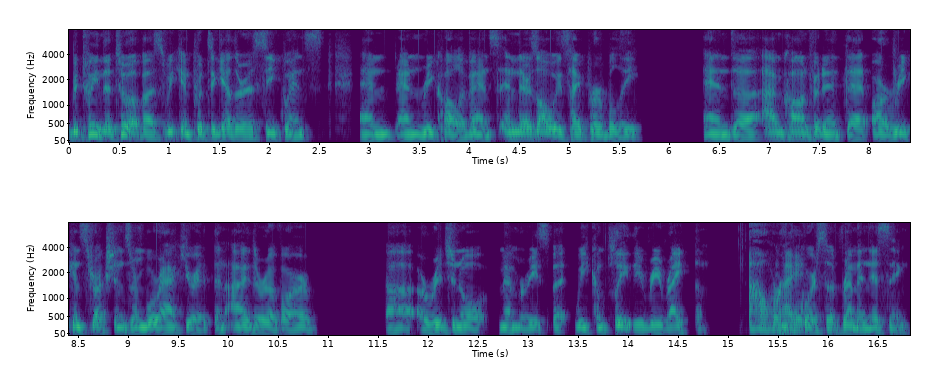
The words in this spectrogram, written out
between the two of us, we can put together a sequence and and recall events, and there's always hyperbole. And uh, I'm confident that our reconstructions are more accurate than either of our uh, original memories, but we completely rewrite them Oh, in the course of reminiscing.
